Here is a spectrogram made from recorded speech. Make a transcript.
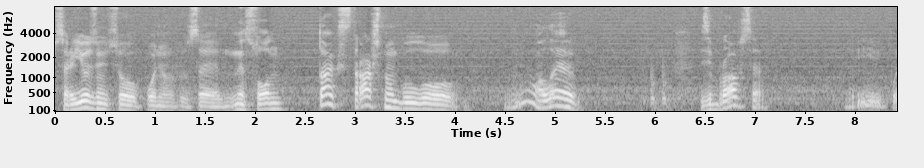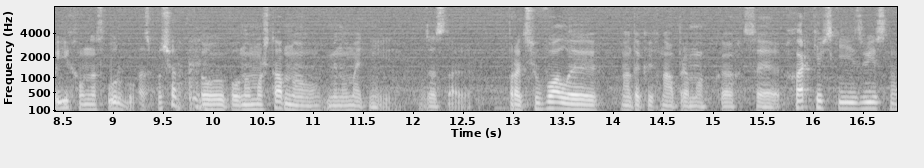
серйозність цього, поняв, що це не сон. Так, страшно було, ну, але зібрався і поїхав на службу. А спочатку повномасштабно в мінометній заставі. Працювали на таких напрямках: це Харківський, звісно,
